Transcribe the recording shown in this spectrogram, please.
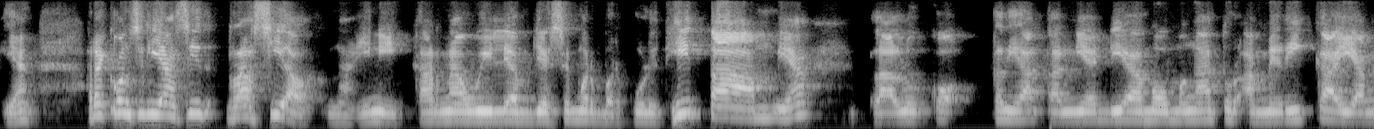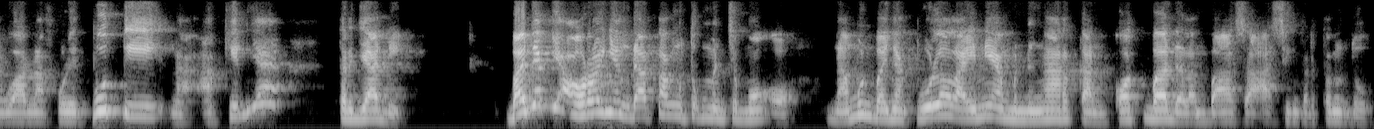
Ya, rekonsiliasi rasial. Nah ini karena William J. Seymour berkulit hitam, ya, lalu kok kelihatannya dia mau mengatur Amerika yang warna kulit putih. Nah akhirnya terjadi. Banyak ya orang yang datang untuk mencemooh, namun banyak pula lainnya yang mendengarkan khotbah dalam bahasa asing tertentu,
